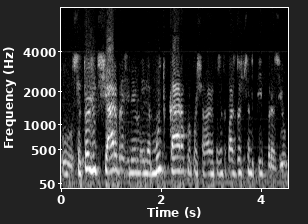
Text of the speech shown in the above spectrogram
o setor judiciário brasileiro, ele é muito caro proporcional, representa quase 2% do PIB do Brasil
